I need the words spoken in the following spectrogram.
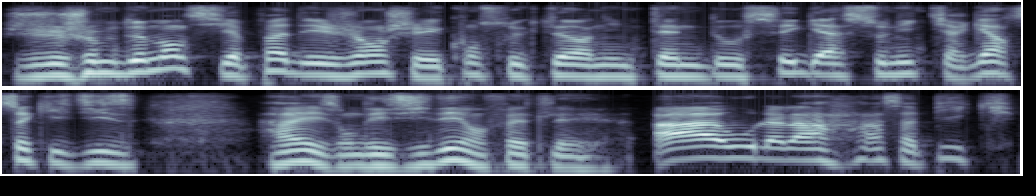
je, je me demande s'il n'y a pas des gens chez les constructeurs Nintendo, Sega, Sonic qui regardent ça qui se disent ah ils ont des idées en fait les ah oulala ah ça pique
